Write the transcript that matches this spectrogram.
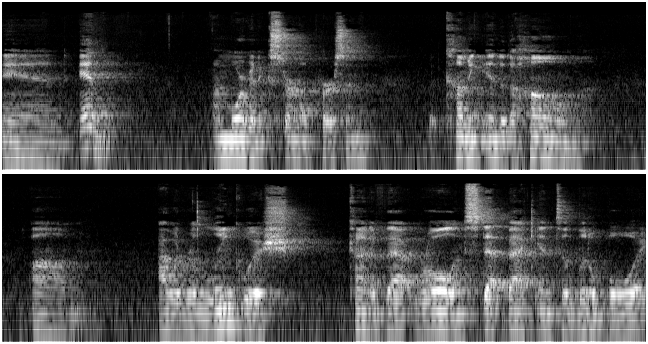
and and I'm more of an external person, but coming into the home, um, I would relinquish kind of that role and step back into little boy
